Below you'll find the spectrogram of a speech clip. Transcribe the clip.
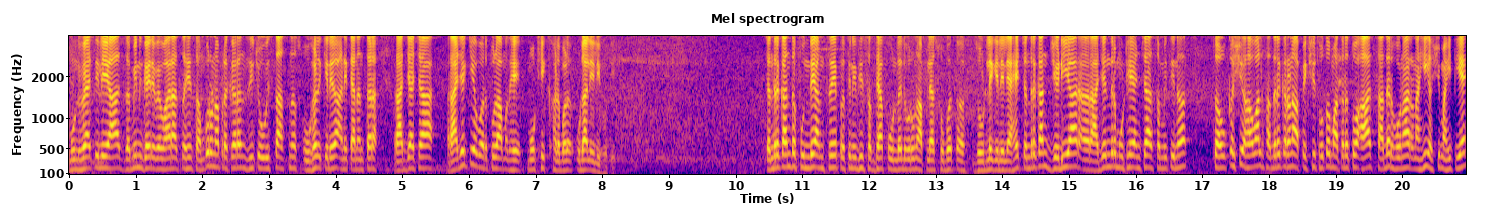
मुंढव्यातील या जमीन गैरव्यवहाराचं हे संपूर्ण प्रकरण झी चोवीस तासनंच उघड केलेलं आणि त्यानंतर राज्याच्या राजकीय वर्तुळामध्ये मोठी खळबळ उडालेली होती. चंद्रकांत फुंदे आमचे प्रतिनिधी सध्या फोनलाईनवरून आपल्यासोबत जोडले गेलेले आहेत. चंद्रकांत जेडी आर राजेंद्र मुठे यांच्या समितीनं चौकशी अहवाल सादर करणं अपेक्षित होतं मात्र तो आज सादर होणार नाही अशी माहिती आहे.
